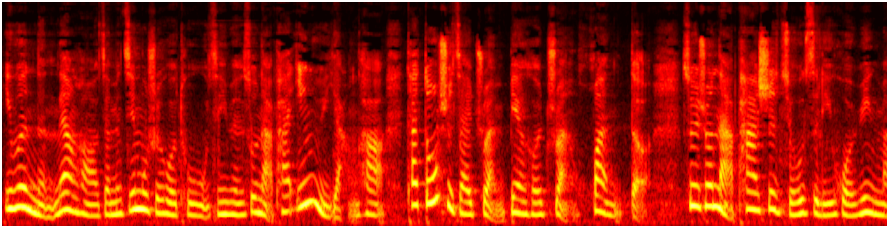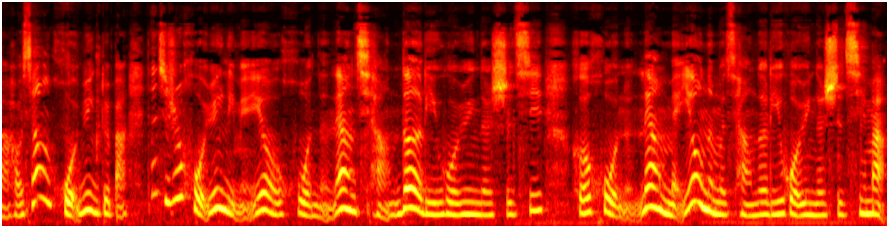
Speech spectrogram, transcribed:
因为能量哈，咱们金木水火土五行元素，哪怕阴与阳哈，它都是在转变和转换的。所以说，哪怕是九紫离火运嘛，好像火运对吧？但其实火运里面也有火能量强的离火运的时期，和火能量没有那么强的离火运的时期嘛。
